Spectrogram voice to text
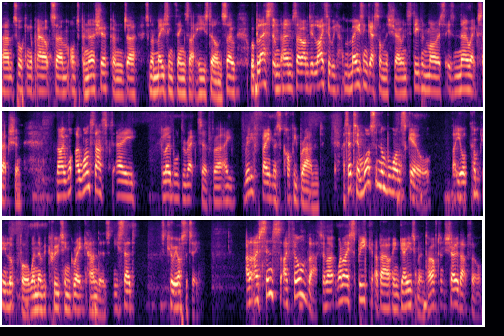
um, talking about um, entrepreneurship and uh, some amazing things that he's done. So we're blessed, and, and so I'm delighted we have amazing guests on the show, and Steven Morris is no exception. Now I, w- I once asked a global director for a really famous coffee brand I said to him, What's the number one skill that your company look for when they're recruiting great candidates? he said, It's curiosity. And I've since I filmed that, and I, when I speak about engagement, I often show that film,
